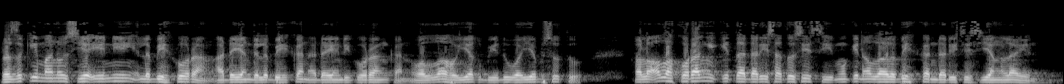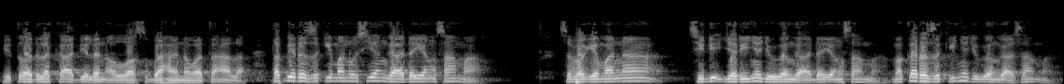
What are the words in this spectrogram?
Rezeki manusia ini lebih kurang, ada yang dilebihkan, ada yang dikurangkan. Wallahu yaqbidu wa yabsutu. Kalau Allah kurangi kita dari satu sisi, mungkin Allah lebihkan dari sisi yang lain. Itu adalah keadilan Allah Subhanahu wa taala. Tapi rezeki manusia nggak ada yang sama. Sebagaimana sidik jarinya juga nggak ada yang sama, maka rezekinya juga nggak sama.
